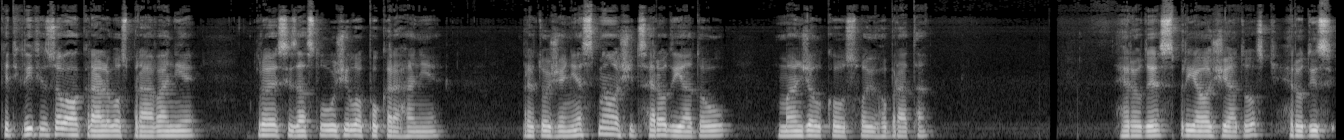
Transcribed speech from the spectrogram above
keď kritizoval kráľovo správanie, ktoré si zaslúžilo pokrhanie, pretože nesmel žiť s Herodiadou, manželkou svojho brata. Herodes prijal žiadosť Herodis,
